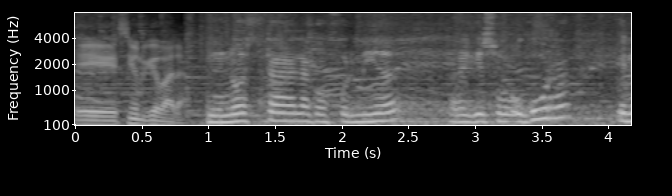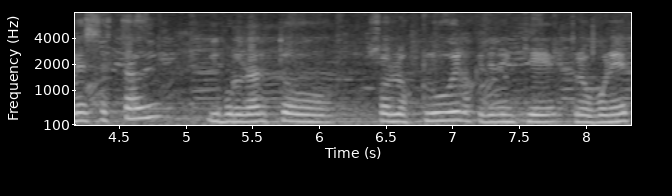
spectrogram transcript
eh, señor Guevara. No está la conformidad para que eso ocurra en ese estadio y por lo tanto son los clubes los que tienen que proponer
